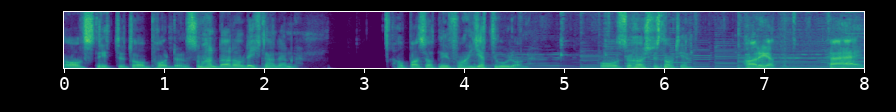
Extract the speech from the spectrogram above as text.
avsnitt av podden som handlar om liknande ämnen. Hoppas att ni får en jättegod dag. Och så hörs vi snart igen. Ha det gött. Hej hej!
